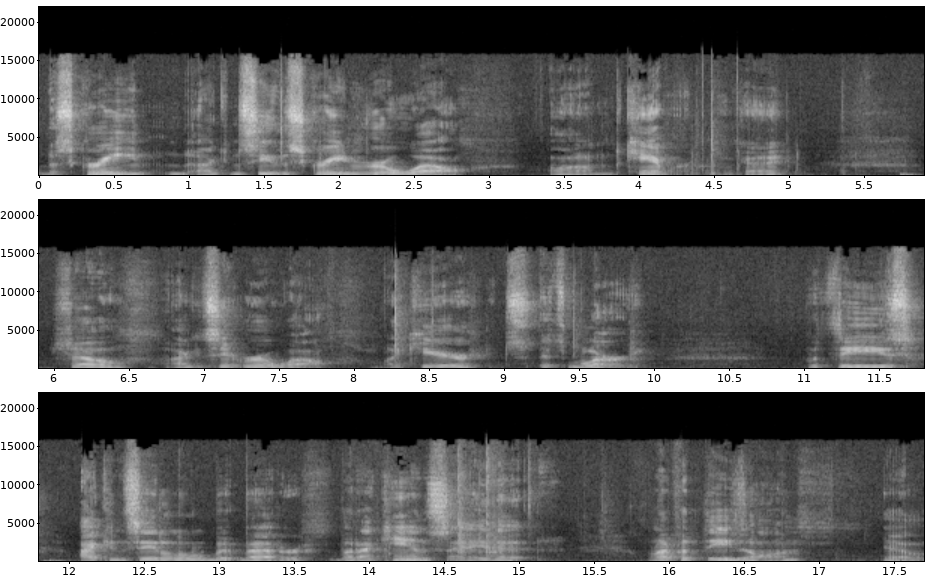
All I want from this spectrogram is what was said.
the screen. I can see the screen real well on camera, okay? So, I can see it real well. Like here, it's, it's blurry. With these, I can see it a little bit better, but I can say that when I put these on, yeah,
